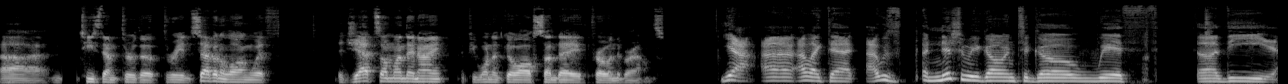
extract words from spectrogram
Uh, tease them through the three and seven, along with the Jets on Monday night. If you want to go all Sunday, throw in the Browns. Yeah, uh, I like that. I was initially going to go with uh, the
